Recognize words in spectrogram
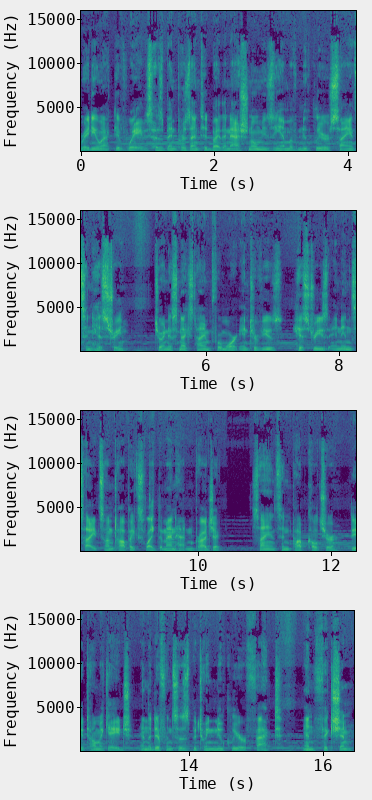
Radioactive Waves has been presented by the National Museum of Nuclear Science and History. Join us next time for more interviews, histories, and insights on topics like the Manhattan Project, science and pop culture, the atomic age, and the differences between nuclear fact and fiction.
